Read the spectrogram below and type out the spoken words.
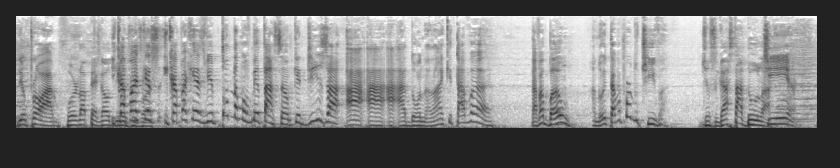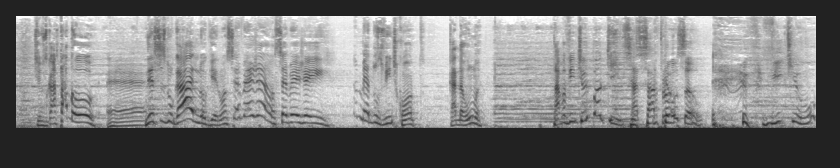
Deu pro água. Foram lá pegar o E capaz, que eles, e capaz que eles viram toda a movimentação, porque diz a, a, a, a- a dona lá que tava, tava bom. A noite tava produtiva. Tinha os gastador lá. Tinha. Tinha os gastador. É. Nesses lugares, Nogueira, uma cerveja, uma cerveja aí, meia dos 20 conto. Cada uma. Tava 21 e pouquinho. Cê na, sabe na que eu- promoção. 21.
